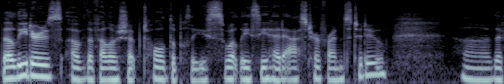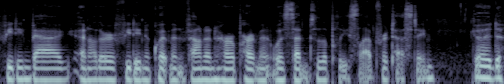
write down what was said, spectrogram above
The leaders of the fellowship told the police what Lacey had asked her friends to do. Uh, the feeding bag and other feeding equipment found in her apartment was sent to the police lab for testing. Good.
